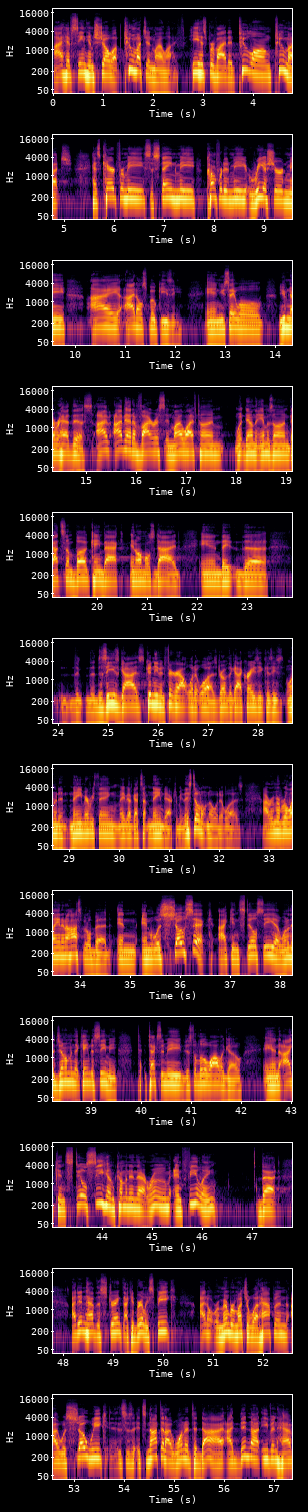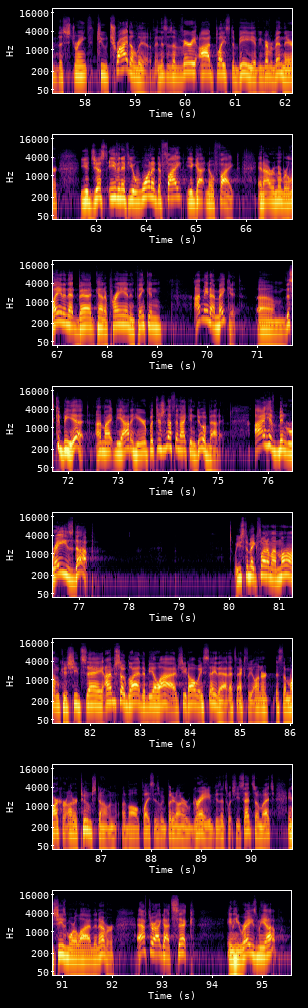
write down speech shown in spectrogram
I have seen him show up too much in my life. He has provided too long, too much, has cared for me, sustained me, comforted me, reassured me. I, I don't spook easy. And you say, well, you've never had this. I've, I've had a virus in my lifetime, went down the Amazon, got some bug, came back, and almost died. And they, the, the, the disease guys couldn't even figure out what it was. Drove the guy crazy because he wanted to name everything. Maybe I've got something named after me. They still don't know what it was. I remember laying in a hospital bed and, and was so sick. I can still see uh, one of the gentlemen that came to see me t- texted me just a little while ago and I can still see him coming in that room and feeling that I didn't have the strength. I could barely speak. I don't remember much of what happened. I was so weak. This is, it's not that I wanted to die. I did not even have the strength to try to live. And this is a very odd place to be if you've ever been there. You just, even if you wanted to fight, you got no fight. And I remember laying in that bed, kind of praying and thinking, I may not make it um, this could be it. I might be out of here, but there's nothing I can do about it. I have been raised up. We used to make fun of my mom because she'd say, I'm so glad to be alive. She'd always say that. That's actually on her, that's the marker on her tombstone of all places. We put it on her grave because that's what she said so much, and she's more alive than ever. After I got sick and he raised me up,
